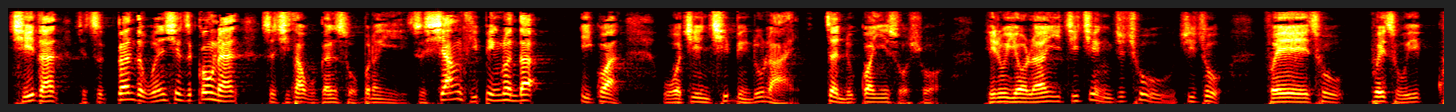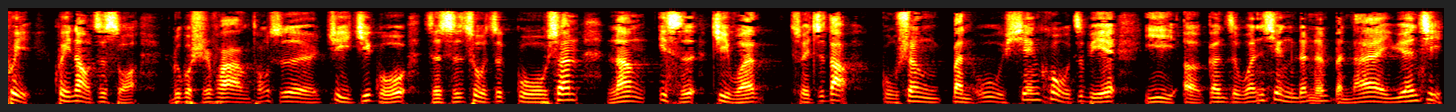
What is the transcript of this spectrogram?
其等就是根的文性之功能，是其他五根所不能与之相提并论的。一贯我今其禀如来，正如观音所说。譬如有人以极静之处居住，非处非处于溃溃闹之所。如果十方同时聚集鼓，则十处之鼓声能一时即闻，谁知道？古声本无先后之别，以耳根之文性，人人本来元气，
